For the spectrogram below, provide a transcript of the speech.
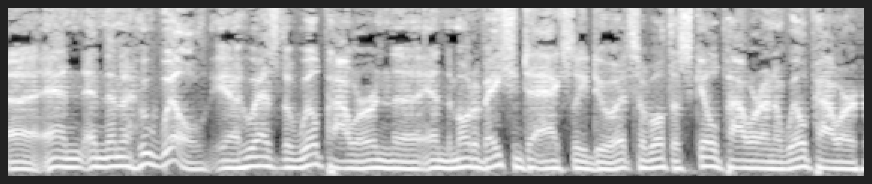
uh, and and then who will who has the willpower and the and the motivation to actually do it. So both a skill power and a willpower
